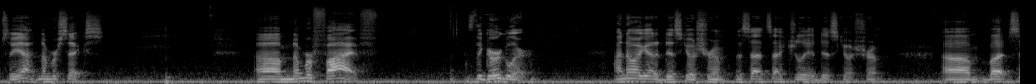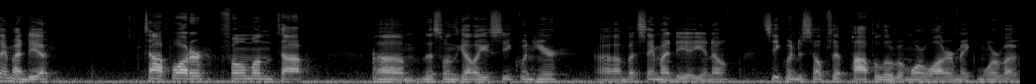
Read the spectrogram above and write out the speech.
so yeah, number six. Um, number five is the gurgler. I know I got a disco shrimp. This that's actually a disco shrimp, um, but same idea. Top water, foam on the top. Um, this one's got like a sequin here, but same idea, you know. Sequin just helps it pop a little bit more water, make more of a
